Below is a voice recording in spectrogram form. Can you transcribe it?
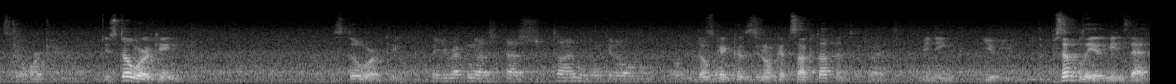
it's still working. You're still working. You're still working. But you recognize the passage of time, you don't get all. You don't get because you don't get sucked up into it, right? Meaning, you, you simply it means that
